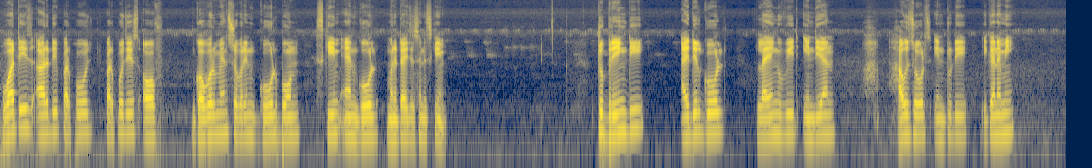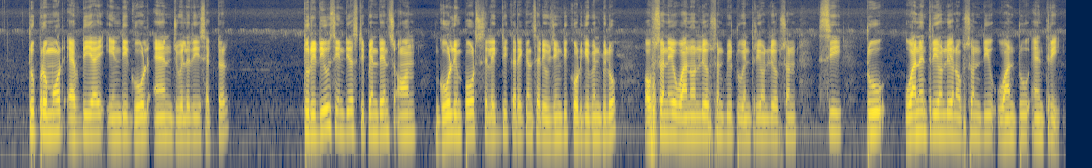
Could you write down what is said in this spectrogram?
What is are the purpose, purposes of government sovereign gold bond scheme and gold monetization scheme? To bring the idle gold lying with Indian households into the economy, to promote FDI in the gold and jewelry sector, to reduce India's dependence on gold imports, select the correct answer using the code given below. Option A 1 only, option B 2 and 3 only, option C 2 1 and 3 only and option D 1, 2 and 3.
